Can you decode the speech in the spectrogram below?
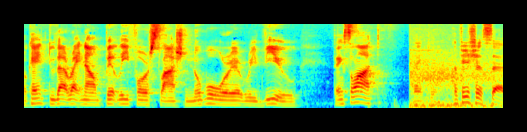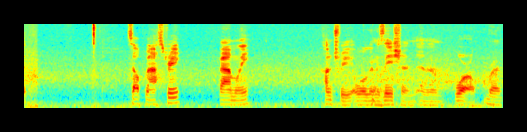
Okay, do that right now bit.ly forward slash Noble Warrior Review. Thanks a lot. Thank you. Confucius said, self mastery, family, country, organization, and then world. Right.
